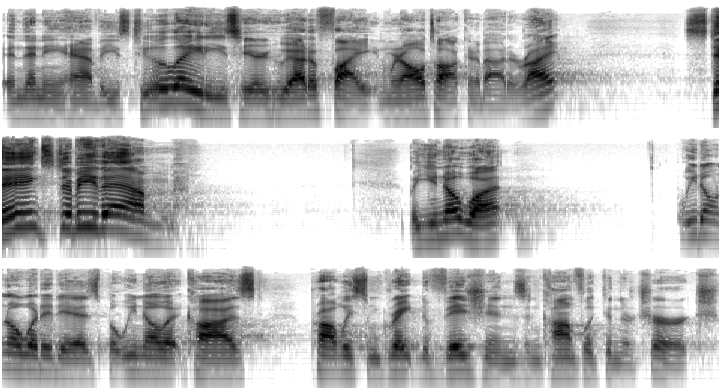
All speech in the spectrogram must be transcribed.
And then you have these two ladies here who had a fight, and we're all talking about it, right? Stinks to be them. But you know what? We don't know what it is, but we know it caused probably some great divisions and conflict in their church.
